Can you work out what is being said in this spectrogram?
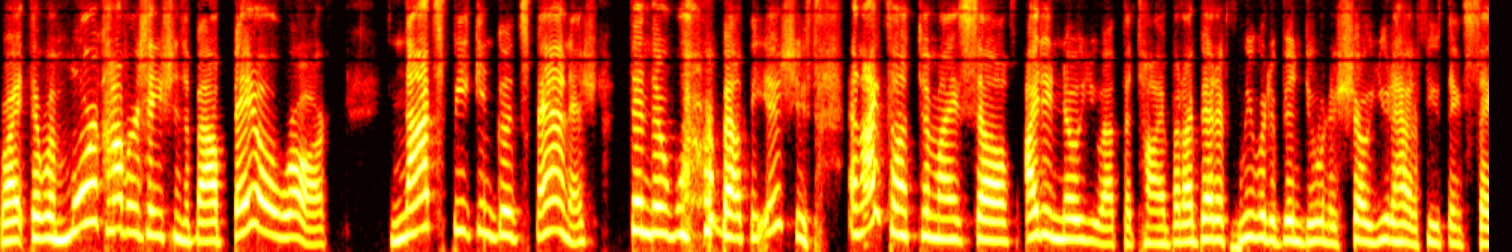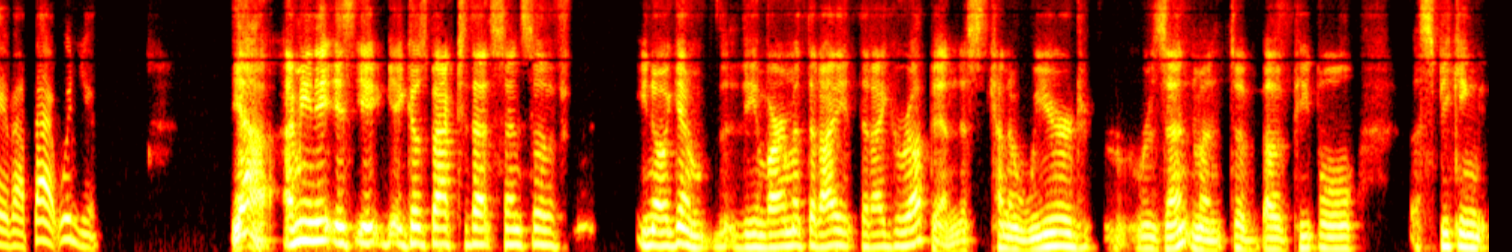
Right? There were more conversations about Beto O'Rourke not speaking good Spanish than there were about the issues. And I thought to myself, I didn't know you at the time, but I bet if we would have been doing a show, you'd have had a few things to say about that, wouldn't you? Yeah. I mean, it, it, it goes back to that sense of you know, again, the, the, environment that I that I grew up in, this kind of weird resentment of, of people uh, speaking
